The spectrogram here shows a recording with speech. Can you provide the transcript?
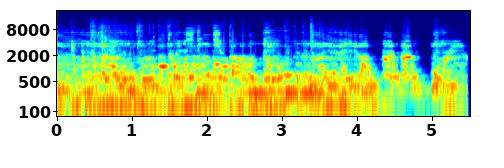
私たちは。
